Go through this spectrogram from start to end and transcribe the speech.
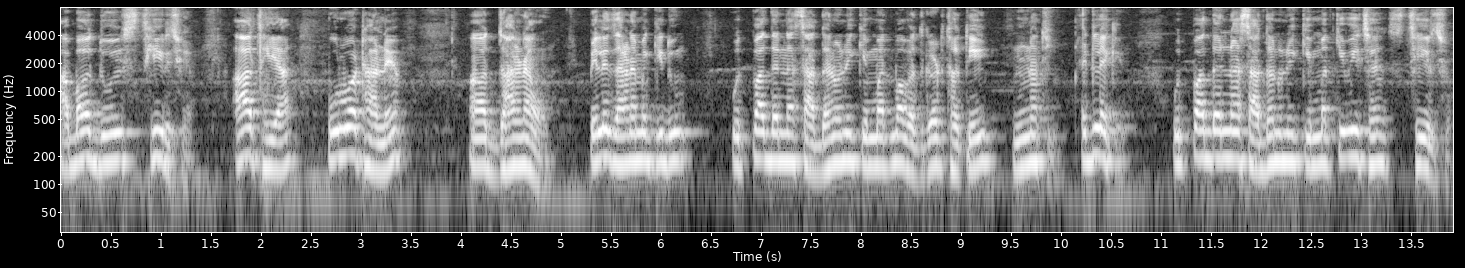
આ બધું સ્થિર છે. આ થયા પુરવઠાને ધારણાઓ. પહેલી ધારણા મેં કીધું, ઉત્પાદનના સાધનોની કિંમતમાં વધઘટ થતી નથી. એટલે કે, ઉત્પાદનના સાધનોની કિંમત કેવી છે? સ્થિર છે.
